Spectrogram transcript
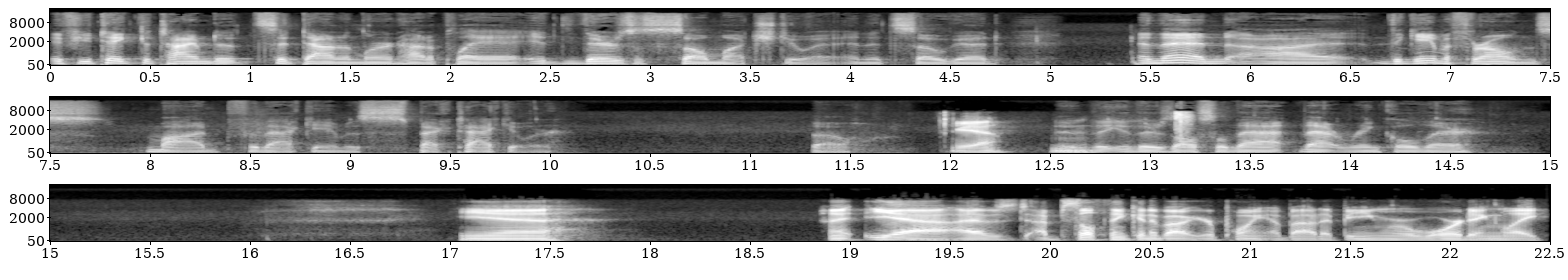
if you take the time to sit down and learn how to play it, it there's so much to it, and it's so good. And then uh, the Game of Thrones mod for that game is spectacular. So Yeah. Mm. th- there's also that that wrinkle there. Yeah. Uh, yeah, I was I'm still thinking about your point about it being rewarding. Like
